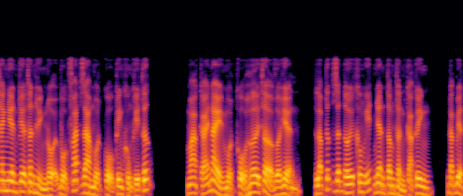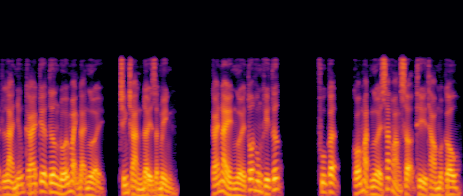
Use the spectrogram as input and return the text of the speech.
thanh niên kia thân hình nội buộc phát ra một cổ kinh khủng khí tức. Mà cái này một cổ hơi thở vừa hiện lập tức dẫn tới không ít nhân tâm thần cả kinh, đặc biệt là những cái kia tương đối mạnh đại người, chính tràn đầy giật mình. Cái này người tốt hung khí tức. Phụ cận, có mặt người sắc hoảng sợ thì thào một câu,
